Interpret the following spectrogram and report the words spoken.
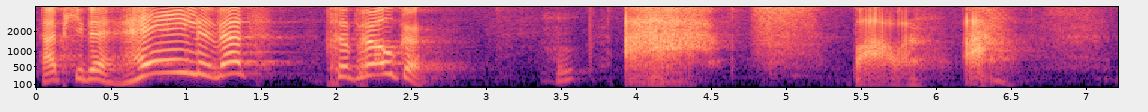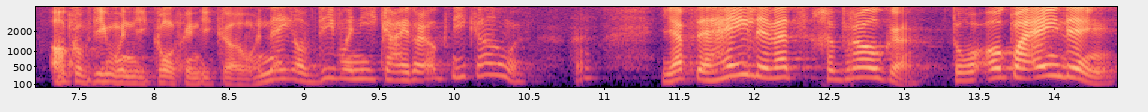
heb je de hele wet gebroken. Ah, ook op die manier kon ik er niet komen. Nee, op die manier kan je er ook niet komen. Je hebt de hele wet gebroken. Door ook maar één ding.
